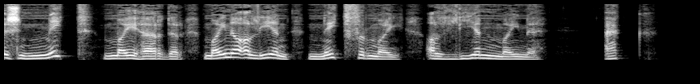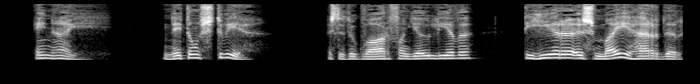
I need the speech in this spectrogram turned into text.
is net my herder, myne alleen, net vir my, alleen myne. Ek en hy, net ons twee. Is dit ook waar van jou lewe? Die Here is my herder,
